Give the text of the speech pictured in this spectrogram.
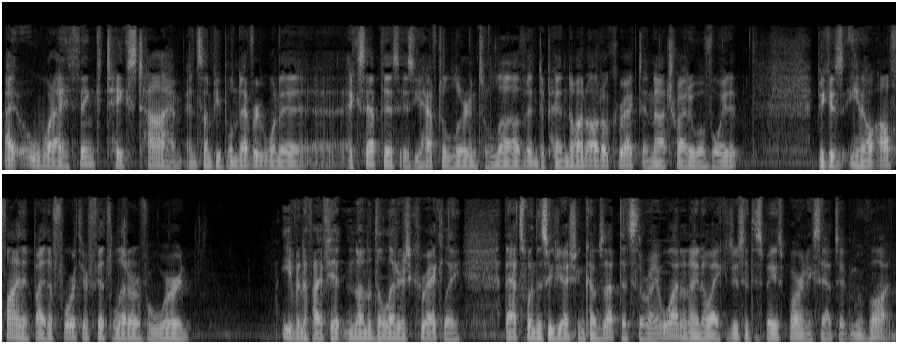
I, what I think takes time, and some people never want to uh, accept this, is you have to learn to love and depend on autocorrect and not try to avoid it. Because you know, I'll find that by the fourth or fifth letter of a word, even if I've hit none of the letters correctly, that's when the suggestion comes up that's the right one, and I know I can just hit the space bar and accept it and move on.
